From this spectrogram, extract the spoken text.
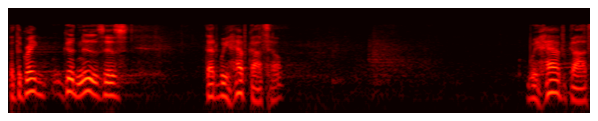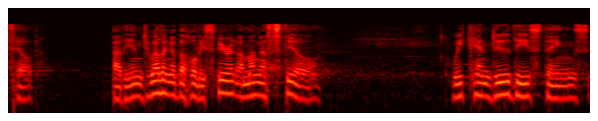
But the great good news is that we have God's help. We have God's help by the indwelling of the Holy Spirit among us still. We can do these things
